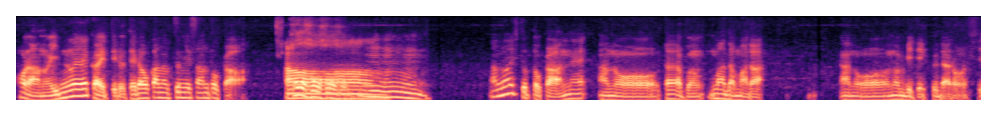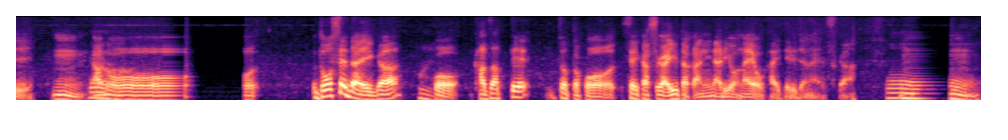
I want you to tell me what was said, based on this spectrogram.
ほら、あの犬の絵描いてる寺岡夏美さんとか、あうんうん。あの人とかね、あの多分まだまだあの伸びていくだろうし、うん、あの同世代がこう飾って、ちょっとこう生活が豊かになるような絵を描いてるじゃないですか。うんうん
